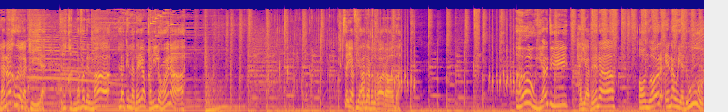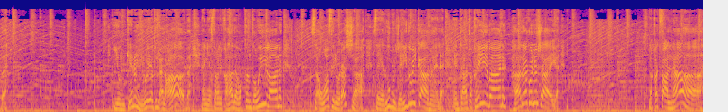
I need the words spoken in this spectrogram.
لن أخذلك لقد نفد الماء لكن لدي القليل هنا. سيفي هذا بالغرض. أوه يدي. هيا بنا. انظر إنه يذوب. يمكنني رؤية الألعاب. لن يستغرق هذا وقتا طويلا. سأواصل رشة سيذوب الجليد بالكامل. انتهى تقريبا. هذا كل شيء. لقد فعلناها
